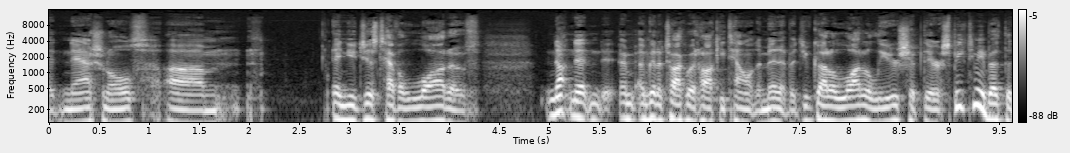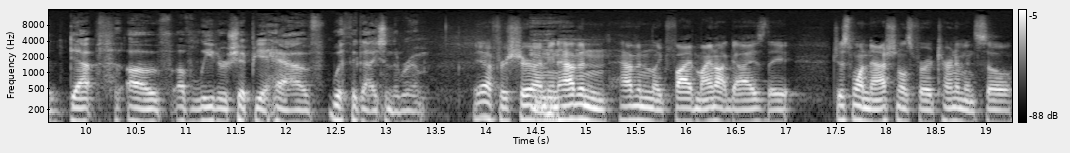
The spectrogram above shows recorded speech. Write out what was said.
at nationals, um, and you just have a lot of not I'm, I'm going to talk about hockey talent in a minute, but you've got a lot of leadership there. Speak to me about the depth of of leadership you have with the guys in the room. Yeah, for sure. I mean, having having like five Minot guys, they just won nationals for a tournament, so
